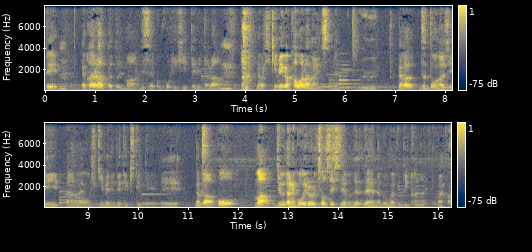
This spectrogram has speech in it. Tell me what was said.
て、うん。で帰らはった後にまあ実際こうコーヒー引いてみたら、うん。なんか引き目が変わらないんですよね。うんなんかずっと同じあの、引き目で出てきてて。えなんかこうまあ自分なりにこういろいろ調整してても全然なんかうまいこといかないと、ーはいは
